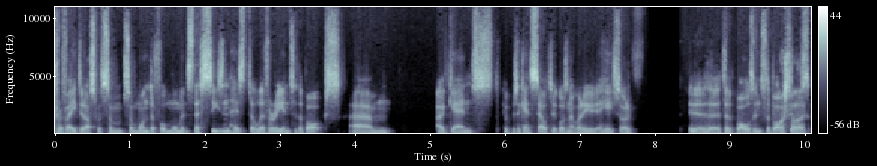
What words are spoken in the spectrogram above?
provided us with some some wonderful moments this season. His delivery into the box um, against it was against Celtic, wasn't it? Where he, he sort of uh, the balls into the box. It was,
